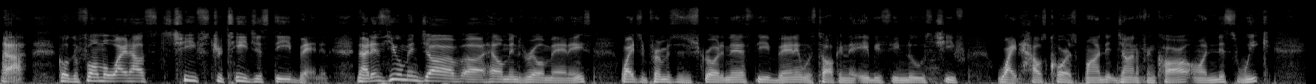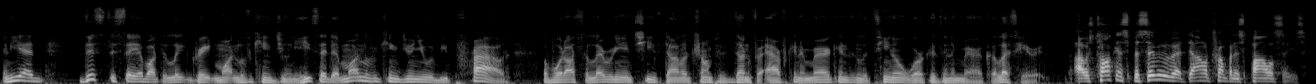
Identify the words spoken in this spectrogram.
Ah, goes to former White House chief strategist Steve Bannon. Now, this human jar of uh, Hellmann's real mayonnaise, white supremacist extraordinaire Steve Bannon was talking to ABC News chief White House correspondent Jonathan Karl on This Week, and he had this to say about the late, great Martin Luther King Jr. He said that Martin Luther King Jr. would be proud of what our celebrity in chief Donald Trump has done for African Americans and Latino workers in America. Let's hear it. I was talking specifically about Donald Trump and his policies.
